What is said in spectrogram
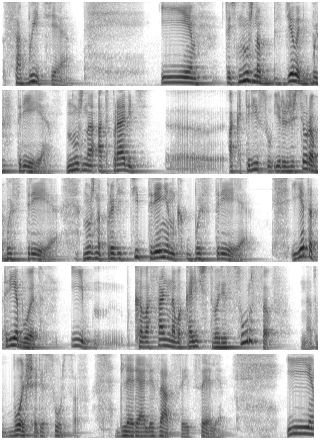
события. И то есть нужно сделать быстрее, нужно отправить э, актрису и режиссера быстрее, нужно провести тренинг быстрее. И это требует и колоссального количества ресурсов, тут больше ресурсов для реализации цели. И,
